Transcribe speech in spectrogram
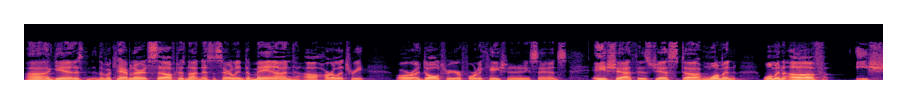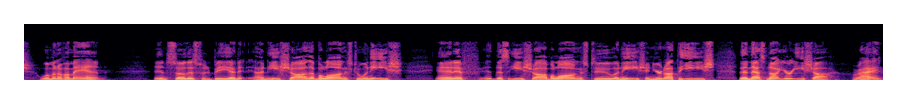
Uh, again, the vocabulary itself does not necessarily demand uh, harlotry or adultery or fornication in any sense. Asheth is just uh, woman, woman of Ish, woman of a man. And so this would be an, an Isha that belongs to an Ish. And if this Isha belongs to an Ish and you're not the Ish, then that's not your Isha, right?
